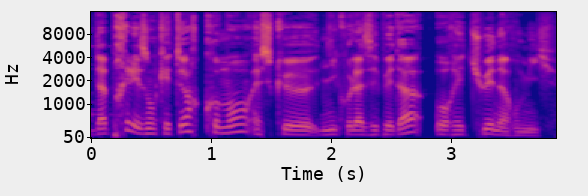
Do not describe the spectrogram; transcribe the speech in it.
D'après les enquêteurs, comment est-ce que Nicolas Zepeda aurait tué Narumi?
